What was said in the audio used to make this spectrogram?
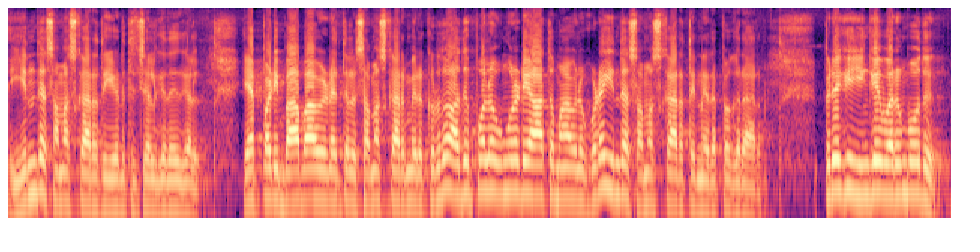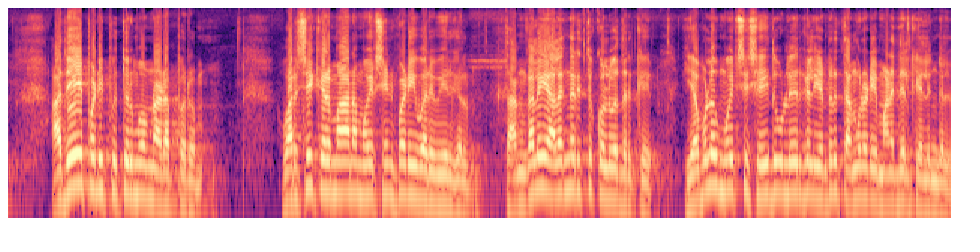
இந்த சமஸ்காரத்தை எடுத்து செல்கிறீர்கள். எப்படி பாபாவிடத்தில் சமஸ்காரம் இருக்கிறதோ அதுபோல் உங்களுடைய ஆத்மாவிலும் கூட இந்த சமஸ்காரத்தை நிரப்புகிறார். பிறகு இங்கே வரும்போது அதே படிப்பு திரும்பவும் நடப்பெறும். வரிசைக்கரமான முயற்சியின்படி வருவீர்கள். தங்களை அலங்கரித்துக் கொள்வதற்கு எவ்வளவு முயற்சி செய்து உள்ளீர்கள் என்று தங்களுடைய மனதில் கேளுங்கள்.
